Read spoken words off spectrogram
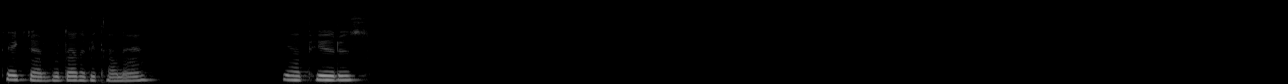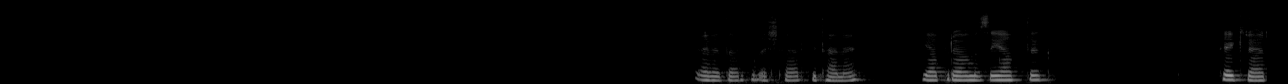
Tekrar burada da bir tane yapıyoruz. Evet arkadaşlar bir tane yaprağımızı yaptık. Tekrar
